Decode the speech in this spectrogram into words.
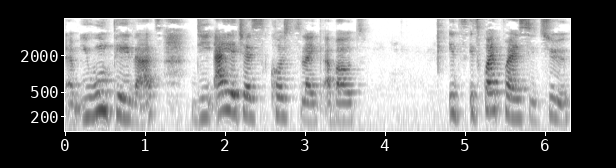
um, you won't pay that. The ihs costs like about it's it's quite pricey too.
